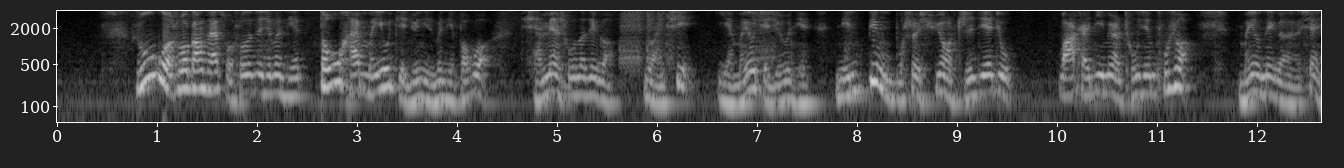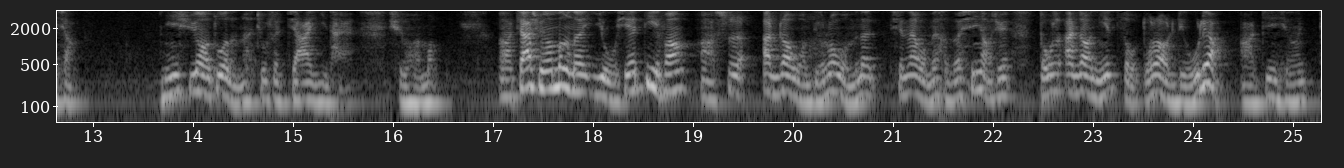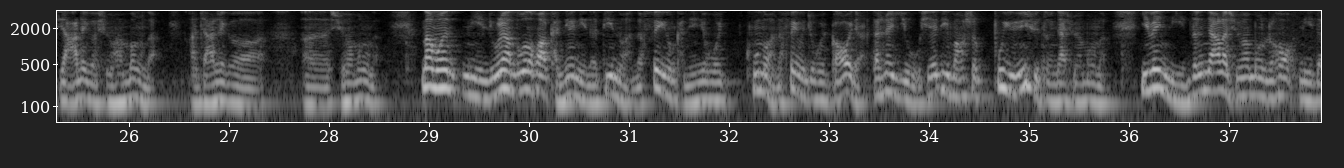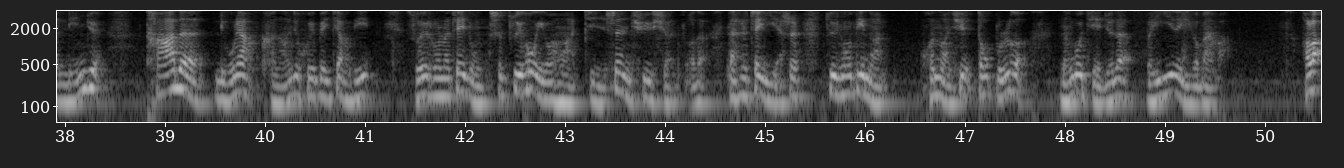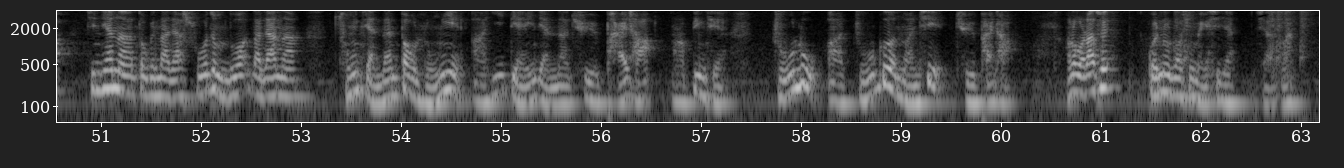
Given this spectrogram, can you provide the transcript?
如果说刚才所说的这些问题都还没有解决你的问题，包括前面说的这个暖气。也没有解决问题，您并不是需要直接就挖开地面重新铺设，没有那个现象。您需要做的呢，就是加一台循环泵，啊，加循环泵呢，有些地方啊是按照我，比如说我们的现在我们很多新小区都是按照你走多少流量啊进行加这个循环泵的。啊，加这个呃循环泵的，那么你流量多的话，肯定你的地暖的费用肯定就会供暖的费用就会高一点。但是有些地方是不允许增加循环泵的，因为你增加了循环泵之后，你的邻居他的流量可能就会被降低。所以说呢，这种是最后一个方法，谨慎去选择的。但是这也是最终地暖和暖气都不热能够解决的唯一的一个办法。好了。今天呢，都跟大家说这么多，大家呢从简单到容易啊，一点一点的去排查啊，并且逐路啊，逐个暖气去排查。好了，我是大崔，关注装修每个细节，谢谢。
